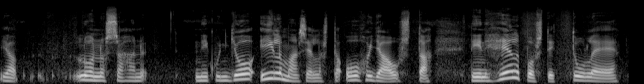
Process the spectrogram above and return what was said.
ja luonnossahan niin kuin jo ilman sellaista ohjausta, niin helposti tulee –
